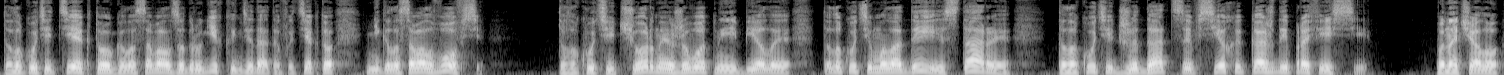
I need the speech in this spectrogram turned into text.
Талукути те, кто голосовал за других кандидатов, и те, кто не голосовал вовсе. Талакути черные животные и белые, Талакути молодые и старые, Талакути джедатцы всех и каждой профессии. Поначалу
